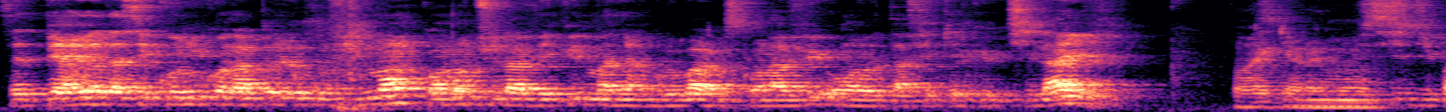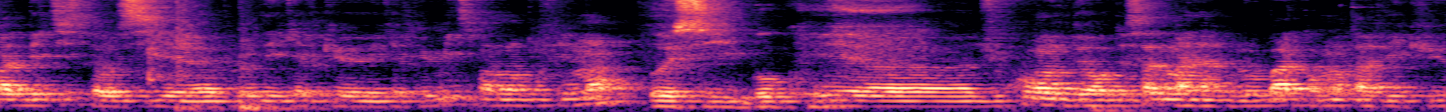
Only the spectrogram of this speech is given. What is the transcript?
cette période assez connue qu'on appelle le confinement, comment tu l'as vécu de manière globale? Parce qu'on a vu, on t'a fait quelques petits lives. Ouais, carrément. Si je dis pas de bêtises, tu as aussi euh, uploadé quelques, quelques mix pendant le confinement. Aussi, beaucoup. Et euh, du coup, en dehors de ça, de manière globale, comment tu as vécu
